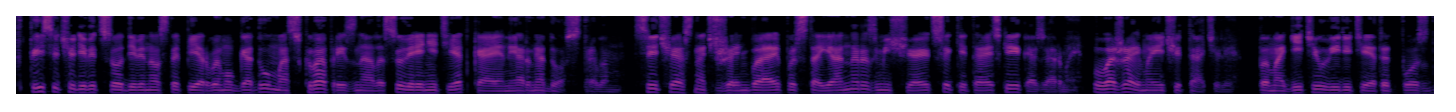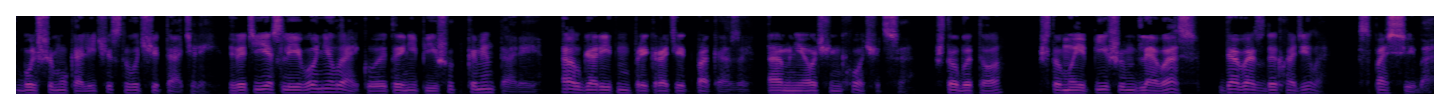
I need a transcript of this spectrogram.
в 1991 году Москва признала суверенитет КНР над островом. Сейчас на Чжэньбае постоянно размещаются китайские казармы. Уважаемые читатели, помогите увидеть этот пост большему количеству читателей. Ведь если его не лайкают и не пишут комментарии, алгоритм прекратит показы. А мне очень хочется, чтобы то, что мы пишем для вас, до вас доходило. Спасибо.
